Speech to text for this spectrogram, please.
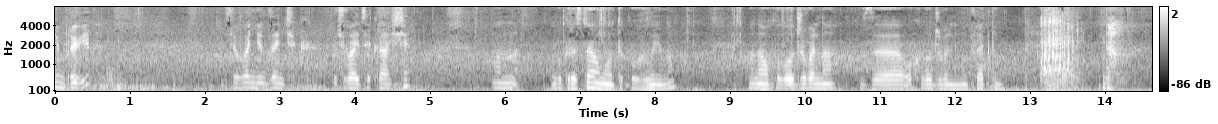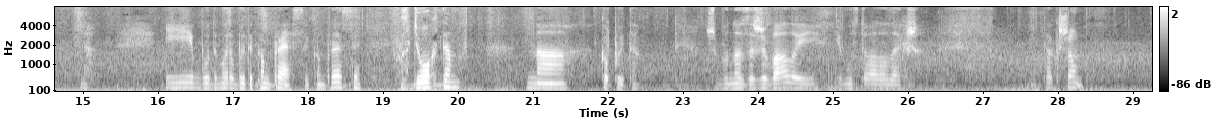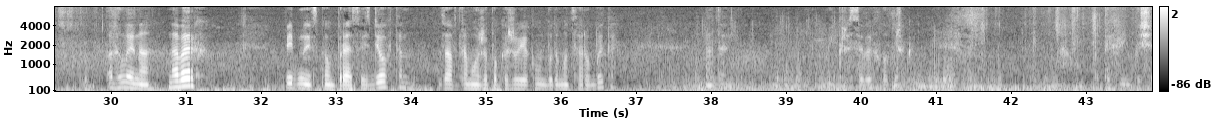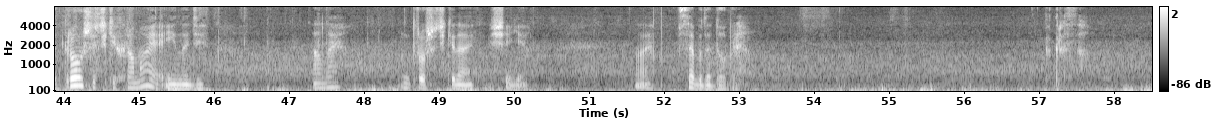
Всім привіт! Сьогодні дзенчик почувається краще. Вон використовуємо таку глину. Вона охолоджувальна з охолоджувальним ефектом. Да. Да. І будемо робити компреси. Компреси з дьогтем на копита, щоб воно заживало і йому ставало легше. Так що глина наверх, під низ компреси з дьогтем. Завтра може покажу, як ми будемо це робити. А це мій красивий хлопчик. Потихеньку ще трошечки хромає іноді. Але ну, трошечки, да, ще є. Але все буде добре.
